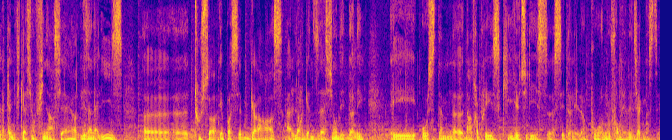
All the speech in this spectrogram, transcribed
la planification financière, les analyses, tout ça est possible grâce à l'organisation des données et au système d'entreprise qui utilise ces données-là pour nous fournir les diagnostics.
